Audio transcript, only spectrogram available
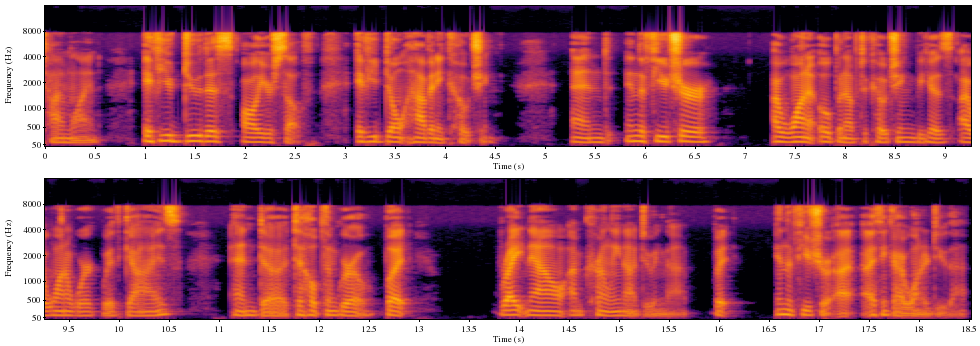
timeline. If you do this all yourself, if you don't have any coaching. And in the future, I want to open up to coaching because I want to work with guys and uh, to help them grow. But right now, I'm currently not doing that. But in the future, I, I think I want to do that.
